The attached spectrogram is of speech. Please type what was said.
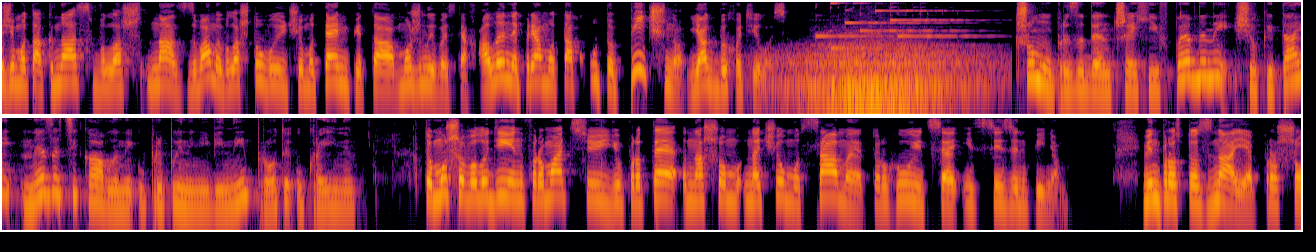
скажімо так, нас влаш... нас з вами влаштовуючому темпі та можливостях, але не прямо так утопічно, як би хотілося. Чому президент Чехії впевнений, що Китай не зацікавлений у припиненні війни проти України? Тому що володіє інформацією про те, на чому, на чому саме торгуються із Сі Цзіньпінем. Він просто знає, про що,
